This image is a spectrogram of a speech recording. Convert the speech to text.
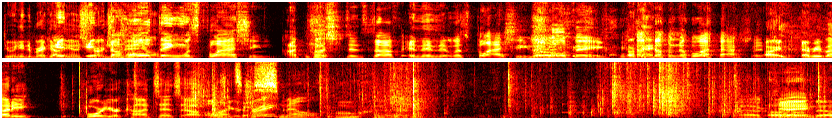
Do we need to break out It- the it- instructions? the whole thing was flashing. I pushed the stuff and then it was flashing, the whole thing. Okay. I don't know what happened. All right, everybody, pour your contents out Oh, onto your that's a tray. smell. Okay. Oh no.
